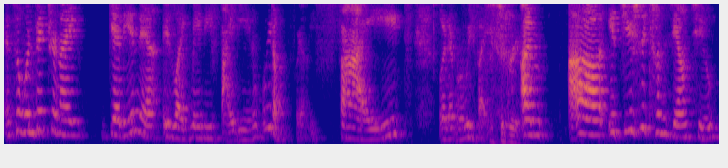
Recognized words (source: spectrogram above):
And so when Victor and I get in it, like maybe fighting, we don't really fight, whatever we fight. disagree. I'm uh it usually comes down to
